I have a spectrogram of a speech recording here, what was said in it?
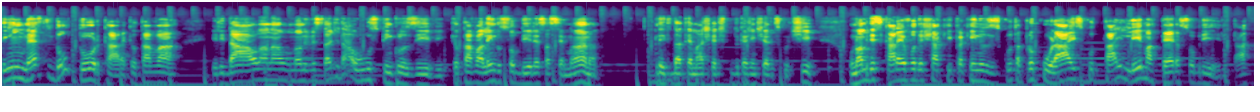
tem um mestre doutor, cara, que eu tava. Ele dá aula na, na Universidade da USP, inclusive, que eu tava lendo sobre ele essa semana, dentro da temática de tudo que a gente ia discutir. O nome desse cara eu vou deixar aqui para quem nos escuta procurar, escutar e ler matéria sobre ele, tá?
